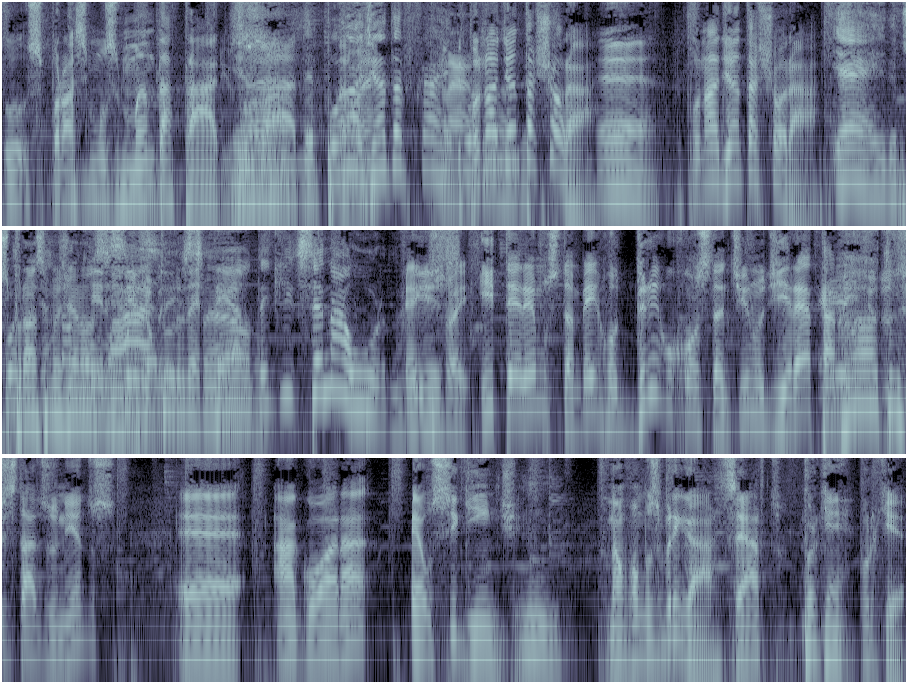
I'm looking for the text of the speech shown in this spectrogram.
os próximos mandatários. Exato. Depois não é? adianta ficar Depois não adianta chorar. É. Depois não adianta chorar. É, e depois Os próximos não turno eterno. Tem que ser na urna. É isso aí. E teremos também Rodrigo Constantino, diretamente dos Estados Unidos. É, agora é o seguinte: não vamos brigar, certo? Por quê? Por quê?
